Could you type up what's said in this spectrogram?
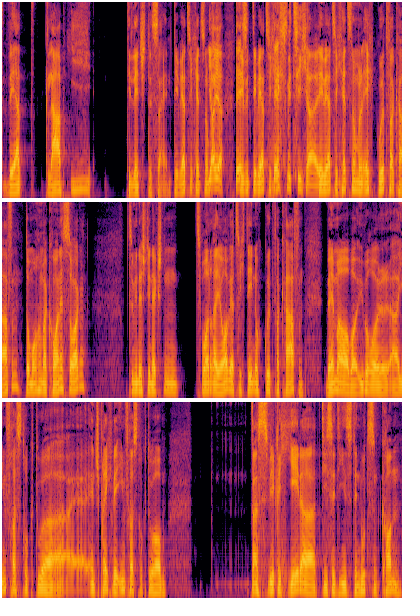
wird, glaube ich, die letzte sein. Die wird sich jetzt noch ja, ja, das, die, die wird sich das jetzt, mit Sicherheit. Die wird sich jetzt nochmal echt gut verkaufen. Da machen wir keine Sorgen. Zumindest die nächsten zwei, drei Jahre wird sich die noch gut verkaufen. Wenn wir aber überall äh, Infrastruktur, äh, entsprechende Infrastruktur haben, dass wirklich jeder diese Dienste nutzen kann,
